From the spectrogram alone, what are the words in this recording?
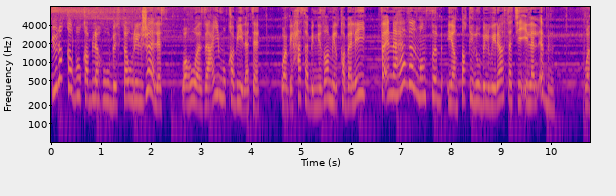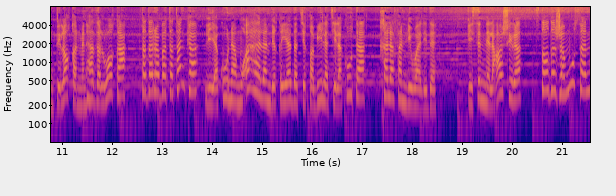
يلقب قبله بالثور الجالس وهو زعيم قبيلته. وبحسب النظام القبلي فإن هذا المنصب ينتقل بالوراثة إلى الإبن. وانطلاقا من هذا الواقع تدرب تاتانكا ليكون مؤهلا لقيادة قبيلة لاكوتا خلفا لوالده. في سن العاشرة اصطاد جاموسا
